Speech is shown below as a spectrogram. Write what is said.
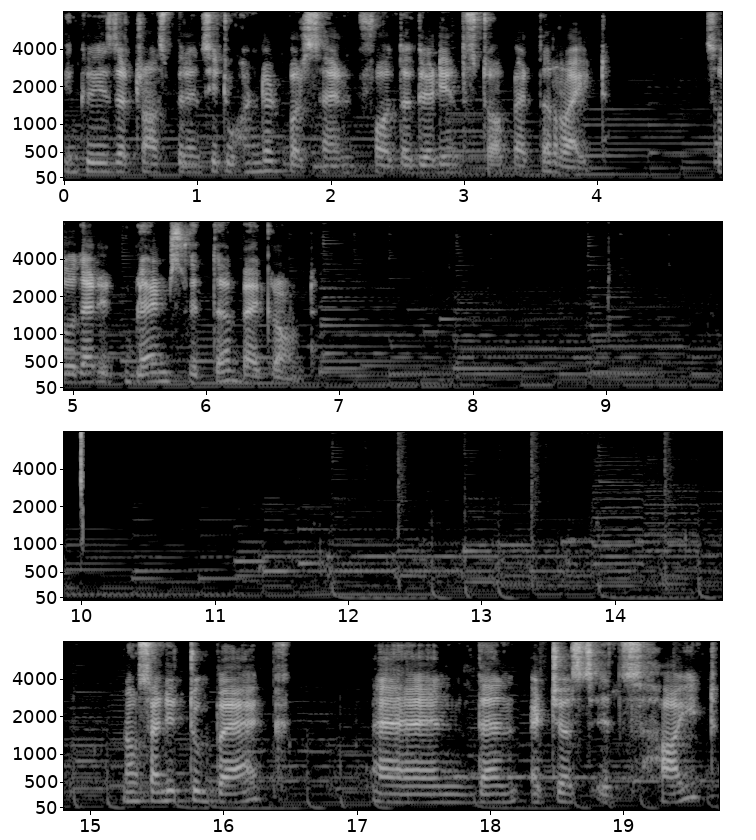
increase the transparency to 100% for the gradient stop at the right. So that it blends with the background. Now send it to back and then adjust its height.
